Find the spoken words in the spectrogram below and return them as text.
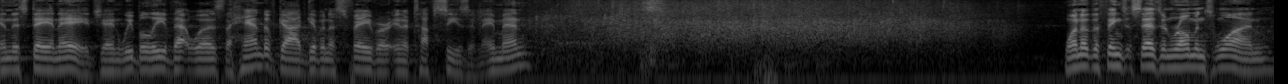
in this day and age, and we believe that was the hand of God giving us favor in a tough season. Amen? One of the things it says in Romans 1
